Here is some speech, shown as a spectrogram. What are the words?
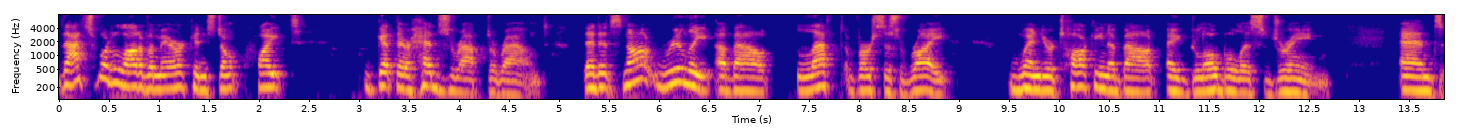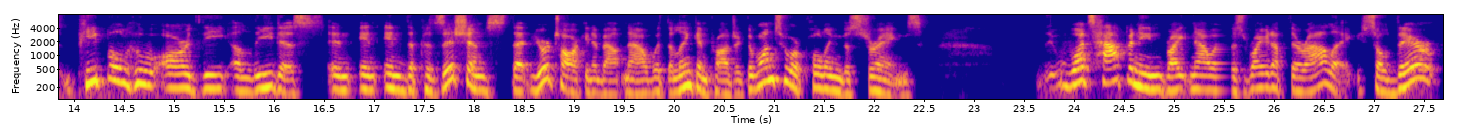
that's what a lot of Americans don't quite get their heads wrapped around that it's not really about left versus right when you're talking about a globalist dream. And people who are the elitists in, in, in the positions that you're talking about now with the Lincoln Project, the ones who are pulling the strings, what's happening right now is right up their alley. So they're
